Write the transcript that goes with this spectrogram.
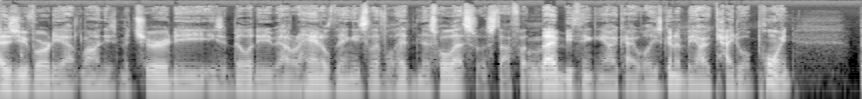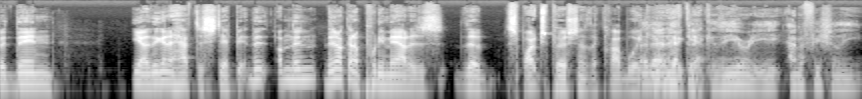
as you've already outlined, his maturity, his ability to be able to handle things, his level-headedness, all that sort of stuff. Uh, hmm. They'd be thinking, okay, well, he's going to be okay to a point, but then you know, they're going to have to step in. I mean, they're not going to put him out as the spokesperson of the club week They don't have to because he already unofficially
